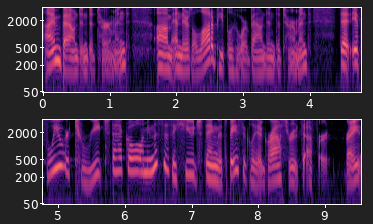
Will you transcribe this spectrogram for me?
I'm bound and determined, um, and there's a lot of people who are bound and determined, that if we were to reach that goal, I mean, this is a huge thing that's basically a grassroots effort, right?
